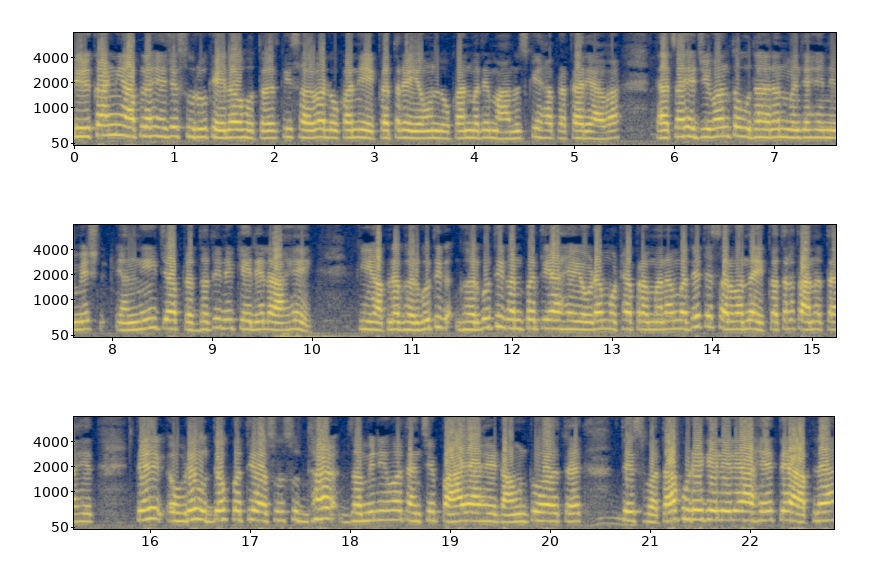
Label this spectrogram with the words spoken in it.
टिळकांनी आपलं हे जे सुरू केलं होतं की सर्व लोकांनी एकत्र येऊन लोकांमध्ये माणुसकी हा प्रकार यावा त्याचं हे जिवंत उदाहरण म्हणजे हे निमेश यांनी ज्या पद्धतीने केलेलं आहे की आपल्या घरगुती घरगुती गणपती आहे एवढ्या मोठ्या प्रमाणामध्ये ते सर्वांना एकत्र आणत आहेत. ते एवढे उद्योगपती असून सुद्धा जमिनीवर त्यांचे पाय आहे डाऊन टू अर्थ आहेत. ते स्वतः पुढे गेलेले आहेत. ते आपल्या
